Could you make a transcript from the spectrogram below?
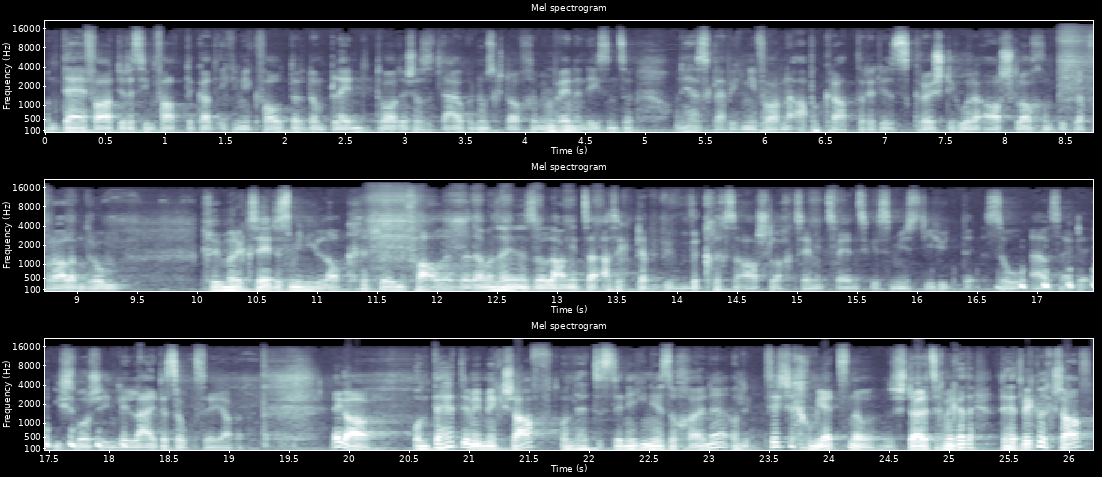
Und der erfährt ja, dass sein Vater gerade irgendwie gefoltert und blendet worden ist, also die Augen ausgestochen mit brennenden Eisen und so. Und ich habe es, glaube ich, irgendwie vorne abgerattert, wie das grösste hure Arschloch. Und bin, glaube vor allem darum kümmern gesehen, dass meine Locken schön fallen, weil damals habe ich so lange Zeit, also ich glaube, ich bin wirklich so ein Arschloch gesehen mit 20, das müsste ich heute so auch sagen, ist wahrscheinlich leider so gesehen, aber egal. Und der hat er mit mir geschafft und hat es dann irgendwie so können. Und siehst du, ich komme jetzt noch, das stellt sich mir gerade, der hat wirklich geschafft.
